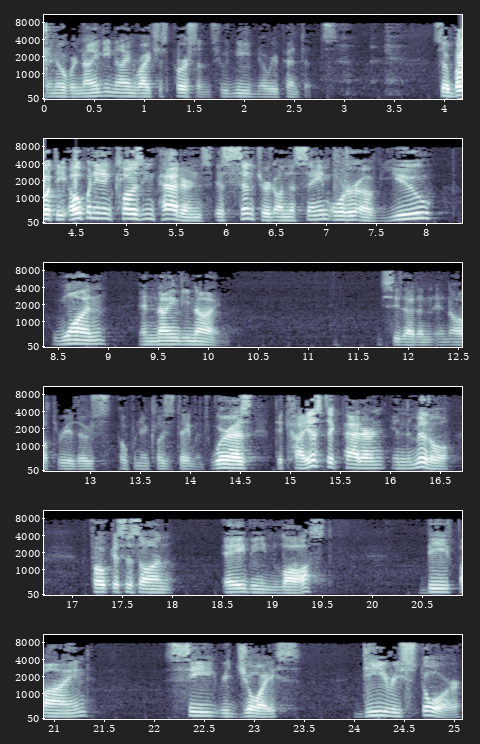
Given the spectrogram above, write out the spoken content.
than over 99 righteous persons who need no repentance. So both the opening and closing patterns is centered on the same order of you, 1, and 99. You see that in, in all three of those opening and closing statements. Whereas the chiastic pattern in the middle focuses on A being lost, B find, C rejoice, D restore,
